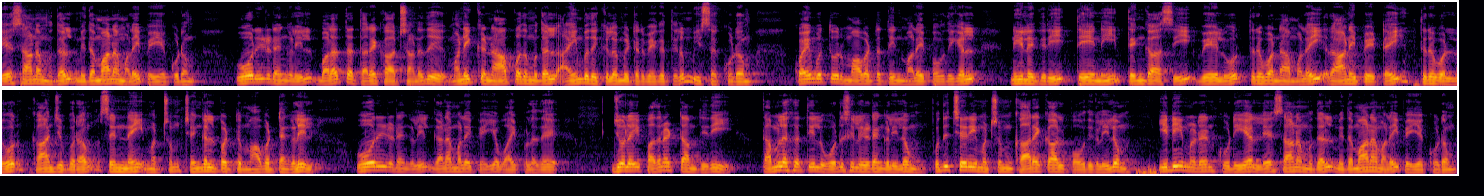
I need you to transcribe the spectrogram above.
லேசான முதல் மிதமான மழை பெய்யக்கூடும். ஓரிரிடங்களில் பலத்த தரைக்காற்றானது மணிக்கு நாற்பது முதல் ஐம்பது கிலோமீட்டர் வேகத்திலும் வீசக்கூடும். கோயம்புத்தூர் மாவட்டத்தின் மலைப்பகுதிகள் நீலகிரி தேனி தென்காசி வேலூர் திருவண்ணாமலை ராணிப்பேட்டை திருவள்ளூர் காஞ்சிபுரம் சென்னை மற்றும் செங்கல்பட்டு மாவட்டங்களில் ஓரிரு இடங்களில் கனமழை பெய்ய வாய்ப்புள்ளது. ஜூலை பதினெட்டாம் தேதி தமிழகத்தில் ஒரு சில இடங்களிலும் புதுச்சேரி மற்றும் காரைக்கால் பகுதிகளிலும் இடியுடன் கூடிய லேசான முதல் மிதமான மழை பெய்யக்கூடும்.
